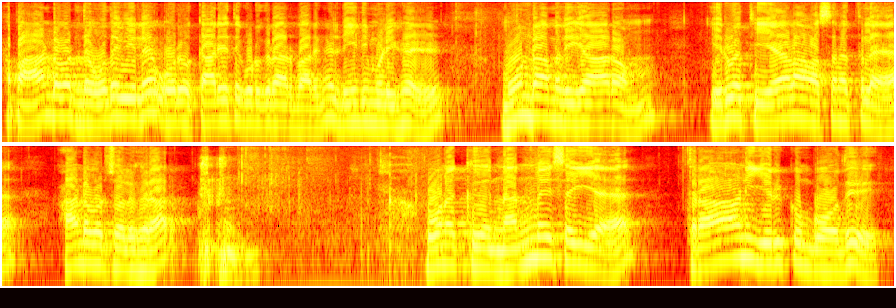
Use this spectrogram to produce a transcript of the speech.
அப்போ ஆண்டவர் இந்த உதவியில் ஒரு காரியத்தை கொடுக்குறார் பாருங்கள். நீதிமொழிகள் மூன்றாம் அதிகாரம் இருபத்தி ஏழாம் வசனத்தில் ஆண்டவர் சொல்லுகிறார் உனக்கு நன்மை செய்ய திராணி இருக்கும்போது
